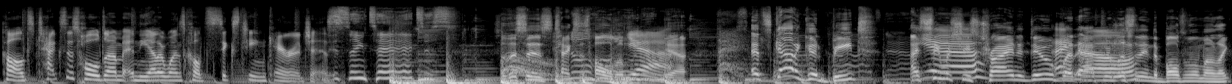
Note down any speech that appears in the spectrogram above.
called Texas Hold'em, and the other one's called 16 Carriages. This ain't Texas. So this is Texas Hold'em. Yeah. Yeah. It's got a good beat. I see what Yeah. she's trying to do, I but after know. listening to both of them, I was like,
